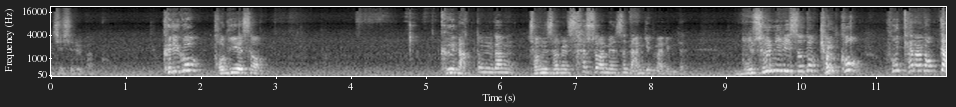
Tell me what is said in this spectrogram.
지시를 받고 그리고 거기에서 그 낙동강 전선을 사수하면서 남긴 말입니다. 무슨 일이 있어도 결코 후퇴란 없다.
